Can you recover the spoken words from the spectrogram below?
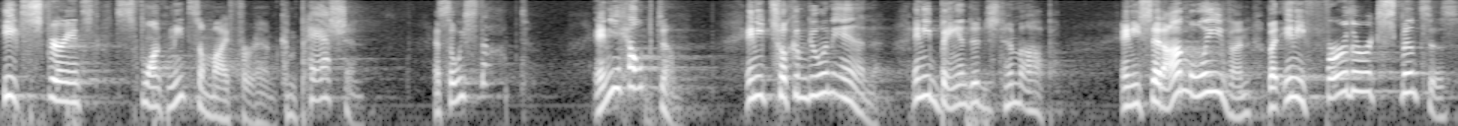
he experienced splanchnizomai for him, compassion. And so he stopped. And he helped him. And he took him to an inn. And he bandaged him up. And he said, I'm leaving, but any further expenses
